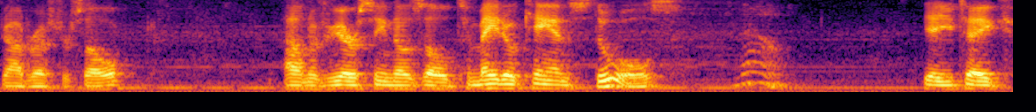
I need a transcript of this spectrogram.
God rest her soul. I don't know if you've ever seen those old tomato can stools. no Yeah, you take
